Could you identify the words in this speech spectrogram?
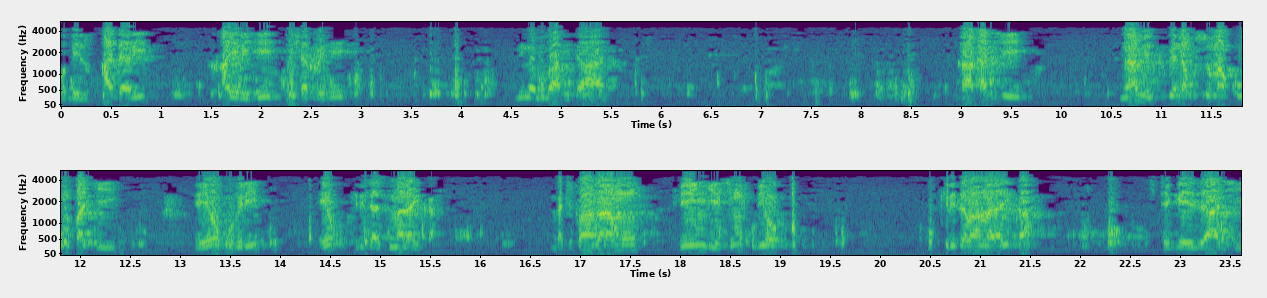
wabilqadari khairihi wa sharrihi min allahi taala kaakati nambe tugenda kusoma ku mpagi eyokubiri eyokukkiriza zimalayika nga kitwagalamu bingi ekimu ku byo okukkiriza bamalayika kitegeeza ki?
